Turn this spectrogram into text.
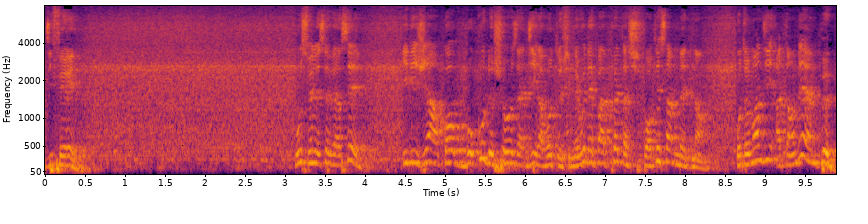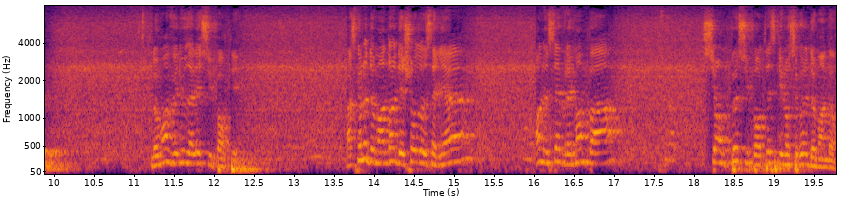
différé. Vous souvenez de ce verset? Il dit J'ai encore beaucoup de choses à dire à votre sujet, mais vous n'êtes pas prêt à supporter ça maintenant. Autrement dit, attendez un peu. Le moment venu, vous allez supporter. Parce que nous demandons des choses au Seigneur, on ne sait vraiment pas si on peut supporter ce que nous demandons.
